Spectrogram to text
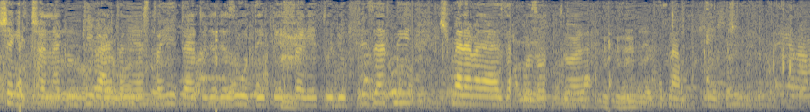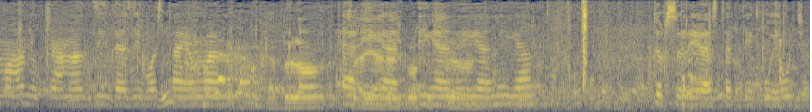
segítsen nekünk kiváltani ezt a hitelt, hogy az OTP felé tudjuk fizetni, és merem el elzákozott tőle. Tehát nem, nincs. Igen, a anyukám az intenzív osztályon van. Ebből a E, eljárásból igen, igen, igen, igen. Többször élesztették újra, úgyhogy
